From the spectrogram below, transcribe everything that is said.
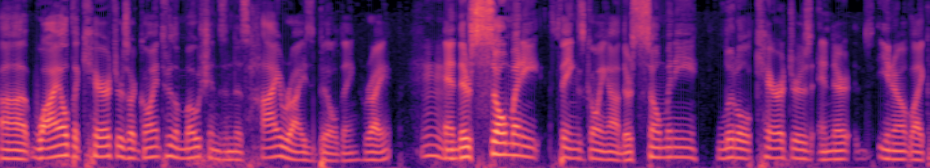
uh, while the characters are going through the motions in this high-rise building, right? Mhm. And there's so many things going on. There's so many little characters, and they're you know like,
